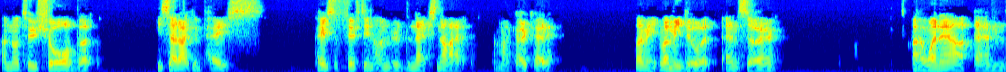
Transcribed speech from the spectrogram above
I'm not too sure," but he said I could pace pace a 1500 the next night. I'm like, "Okay, let me let me do it." And so I went out, and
